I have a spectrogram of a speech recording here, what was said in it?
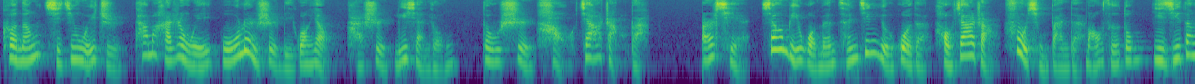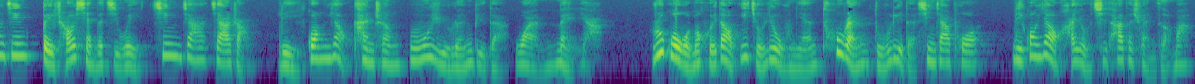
可能迄今为止，他们还认为无论是李光耀还是李显龙都是好家长吧。而且，相比我们曾经有过的好家长、父亲般的毛泽东，以及当今北朝鲜的几位金家家长，李光耀堪称无与伦比的完美呀。如果我们回到一九六五年突然独立的新加坡，李光耀还有其他的选择吗？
